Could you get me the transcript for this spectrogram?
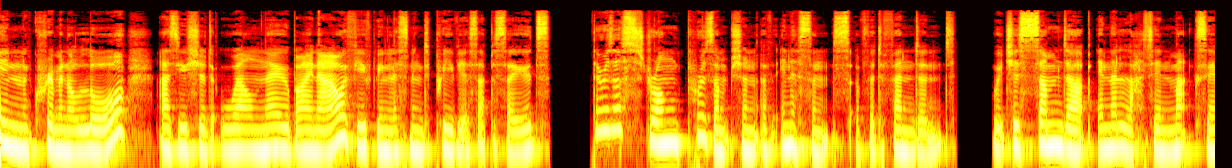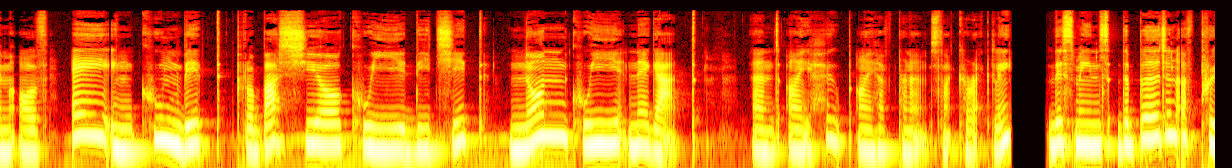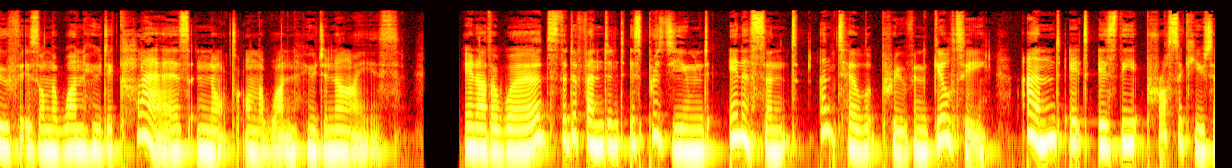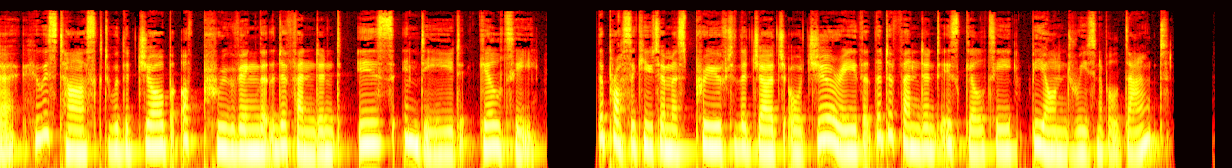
In criminal law, as you should well know by now if you've been listening to previous episodes, there is a strong presumption of innocence of the defendant, which is summed up in the Latin maxim of e incumbit probatio qui dicit non qui negat. And I hope I have pronounced that correctly. This means the burden of proof is on the one who declares, not on the one who denies. In other words, the defendant is presumed innocent until proven guilty, and it is the prosecutor who is tasked with the job of proving that the defendant is indeed guilty. The prosecutor must prove to the judge or jury that the defendant is guilty beyond reasonable doubt.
